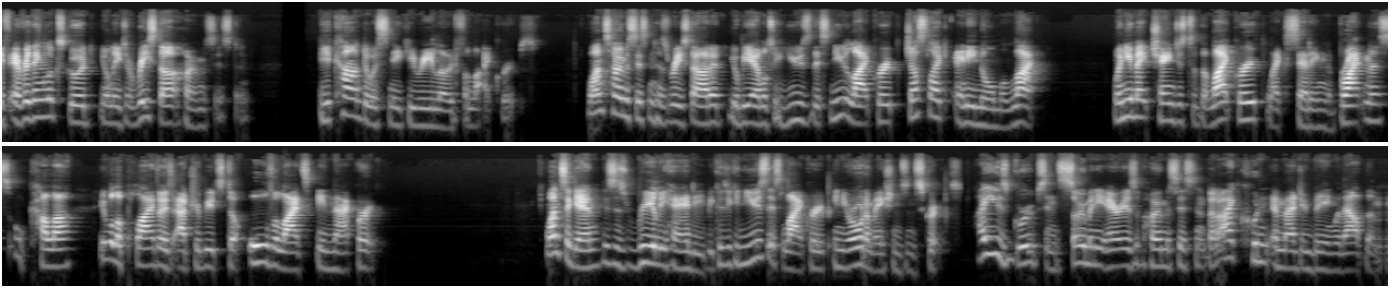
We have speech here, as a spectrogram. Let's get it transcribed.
If everything looks good, you'll need to restart Home Assistant. You can't do a sneaky reload for light groups. Once Home Assistant has restarted, you'll be able to use this new light group just like any normal light. When you make changes to the light group, like setting the brightness or color, it will apply those attributes to all the lights in that group. Once again, this is really handy because you can use this light group in your automations and scripts. I use groups in so many areas of Home Assistant that I couldn't imagine being without them.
